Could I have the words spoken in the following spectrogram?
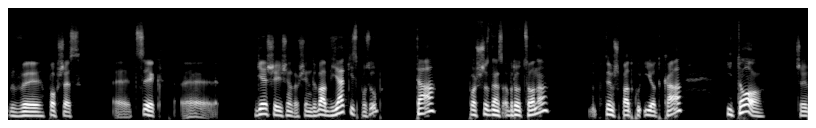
w, poprzez e, cykl e, G68.2 w jaki sposób ta płaszczyzna jest obrócona, w tym przypadku I od K i to, czy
